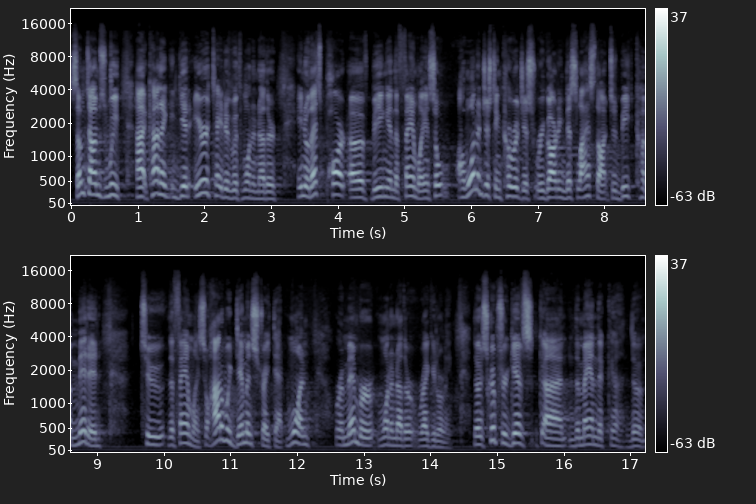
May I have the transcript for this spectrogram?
Sometimes we uh, kind of get irritated with one another. You know, that's part of being in the family. And so I want to just encourage us regarding this last thought to be committed to the family. So, how do we demonstrate that? One, remember one another regularly. The scripture gives uh, the man the, uh, the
